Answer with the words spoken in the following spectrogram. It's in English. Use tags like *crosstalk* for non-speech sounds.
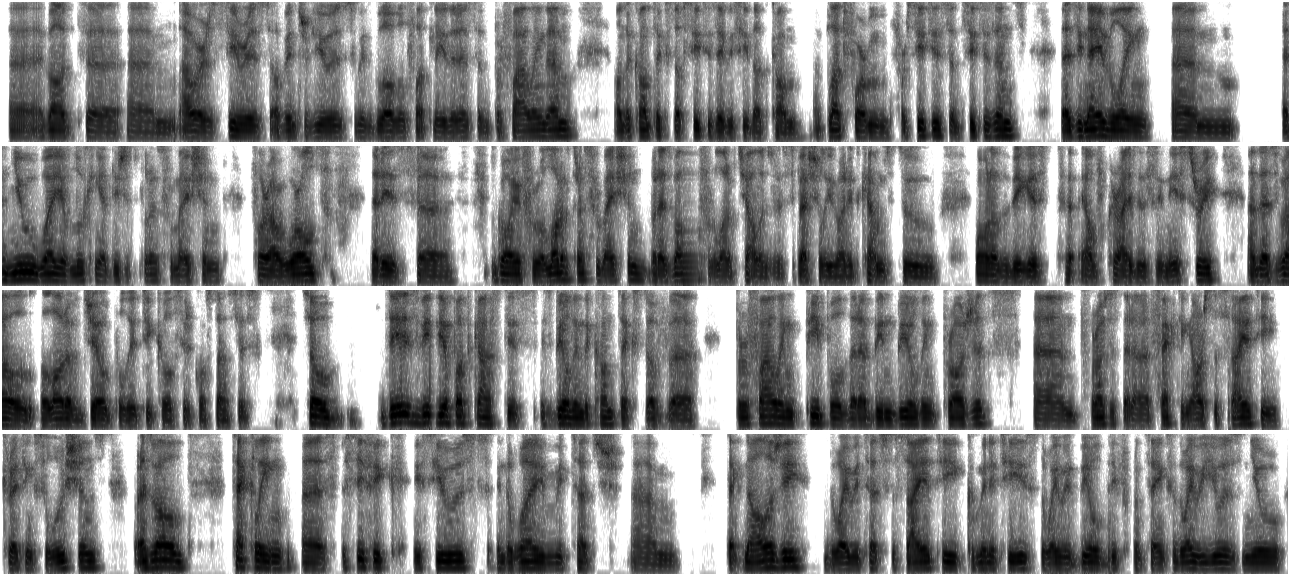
uh, about uh, um, our series of interviews with global thought leaders and profiling them on the context of citiesabc.com, a platform for cities and citizens that's enabling um, a new way of looking at digital transformation for our world that is uh, going through a lot of transformation, but as well for a lot of challenges, especially when it comes to one of the biggest health crises in history, and as well a lot of geopolitical circumstances. So this video podcast is is built in the context of uh, profiling people that have been building projects and projects that are affecting our society, creating solutions, but as well tackling uh, specific issues in the way we touch um, technology, the way we touch society, communities, the way we build different things, and the way we use new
